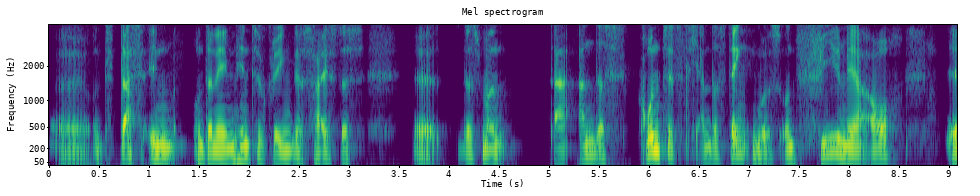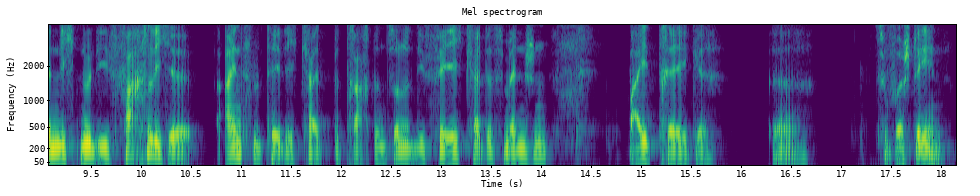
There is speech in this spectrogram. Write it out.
Äh, und das im Unternehmen hinzukriegen, das heißt, dass, äh, dass man da anders, grundsätzlich anders denken muss und vielmehr auch äh, nicht nur die fachliche Einzeltätigkeit betrachten, sondern die Fähigkeit des Menschen, Beiträge äh, zu verstehen.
